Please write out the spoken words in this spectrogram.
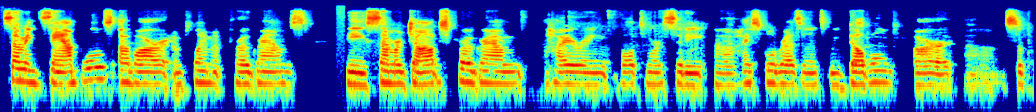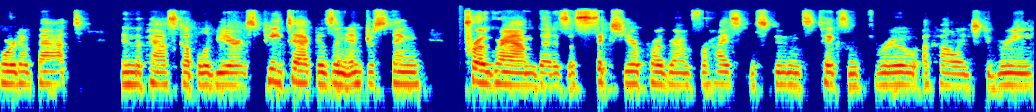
Some examples of our employment programs the summer jobs program hiring baltimore city uh, high school residents. We doubled our uh, support of that in the past couple of years. P-tech is an interesting program that is a six-year program for high school students takes them through a college degree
